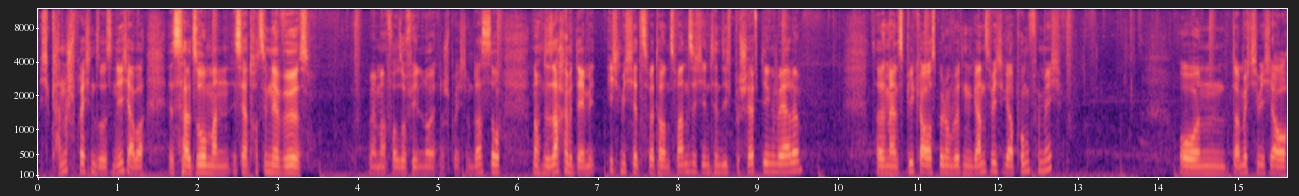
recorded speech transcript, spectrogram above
ich kann sprechen, so ist nicht, aber es ist halt so, man ist ja trotzdem nervös, wenn man vor so vielen Leuten spricht. Und das ist so noch eine Sache, mit der ich mich jetzt 2020 intensiv beschäftigen werde. Das heißt, meine Speaker-Ausbildung wird ein ganz wichtiger Punkt für mich. Und da möchte ich mich auch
